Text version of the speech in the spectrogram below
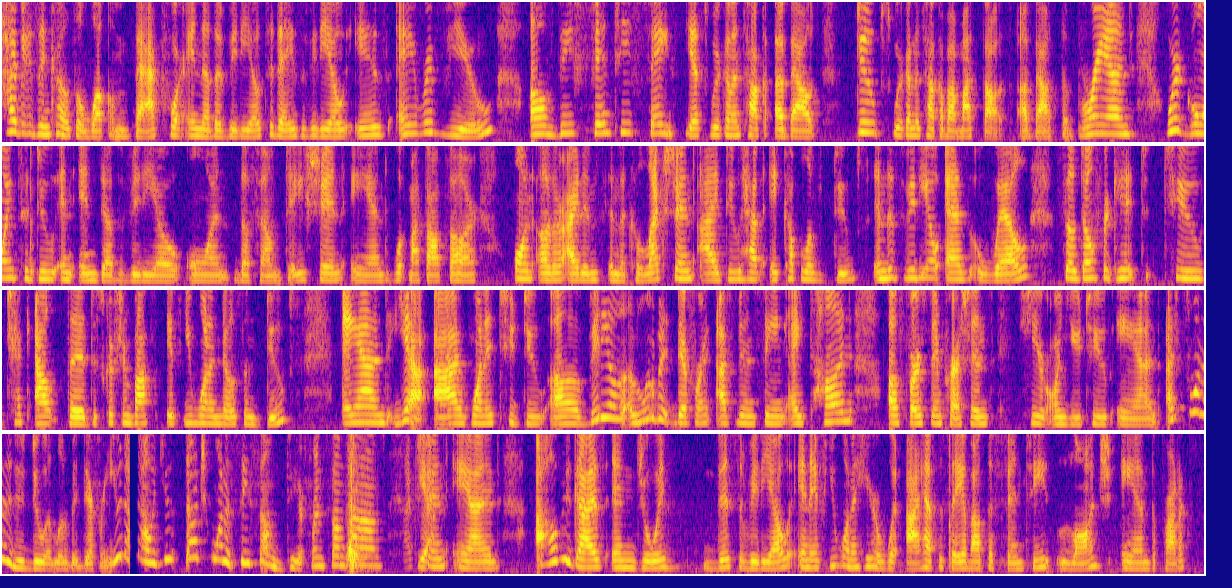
Hi beauties and curls and welcome back for another video. Today's video is a review of the Fenty Face. Yes, we're going to talk about dupes. We're going to talk about my thoughts about the brand. We're going to do an in-depth video on the foundation and what my thoughts are on other items in the collection. I do have a couple of dupes in this video as well. So don't forget to check out the description box if you want to know some dupes. And yeah, I wanted to do a video a little bit different. I've been seeing a ton of first impressions here on YouTube and I just wanted to do a little bit different. You know, you don't you want to see something different sometimes? Yeah. And I hope you guys enjoyed this video. And if you want to hear what I have to say about the Fenty launch and the products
